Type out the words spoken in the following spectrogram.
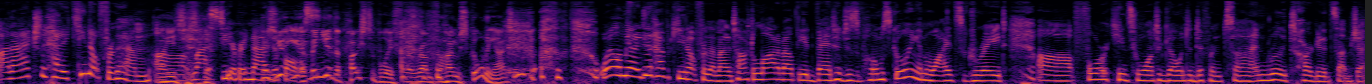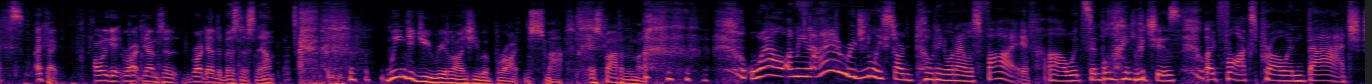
and I actually had a keynote for them uh, Oh, last year in Niagara you, You, I mean, you're the poster boy for um, for homeschooling, aren't you? well, I mean, I did have a keynote for them, and I talked a lot about the advantages of homeschooling and why it's great uh, for kids who want to go into different uh, and really targeted subjects. Okay, I want to get right down to right down to business now. when did you realise you were bright and smart, and smarter than most? Well, I mean, I originally started coding when I was five uh, with simple languages like Fox Pro and Batch.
